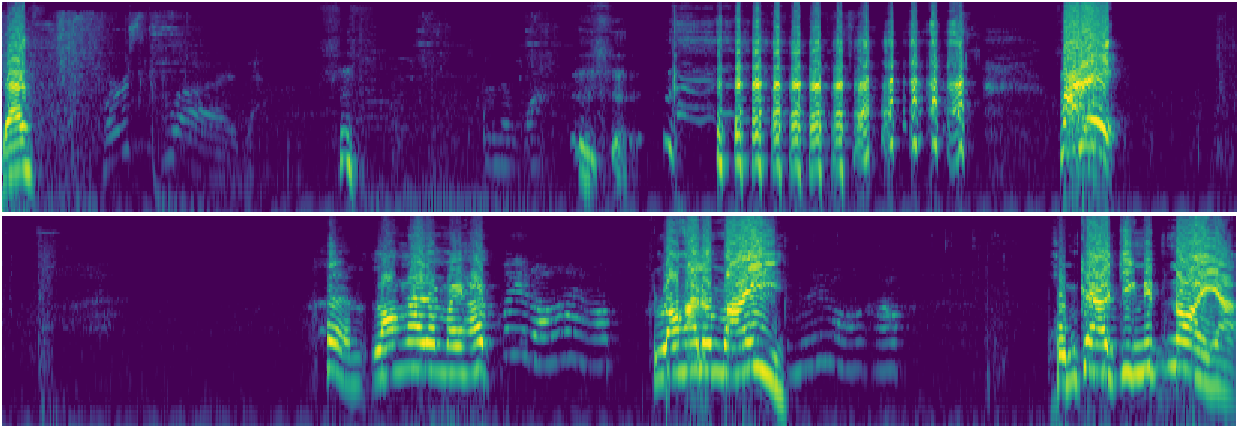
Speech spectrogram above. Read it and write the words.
แดง First blood. อะไรวะมาดิร้องไห้ทำไมครับไม่ได้ร้องไห้ครับร้องไห้ทำไมผมไม่ได้ร้องครับผมแค่เอาจริงนิดหน่อยอะ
